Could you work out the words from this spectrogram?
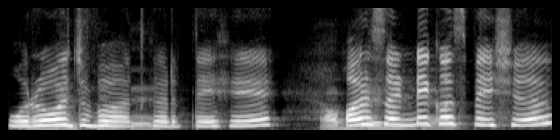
वो रोज बात करते हैं। और संडे को स्पेशल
